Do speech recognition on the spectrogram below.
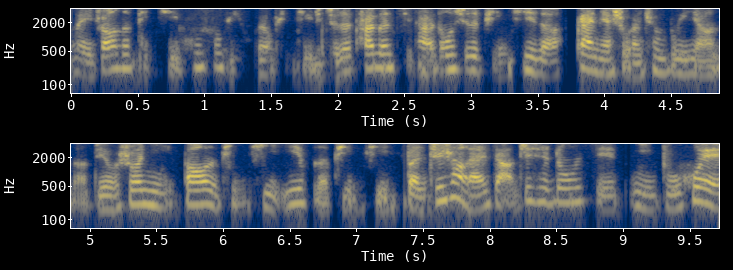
美妆的平替、护肤品会有平替，就觉得它跟其他东西的平替的概念是完全不一样的。比如说你包的平替、衣服的平替，本质上来讲，这些东西你不会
